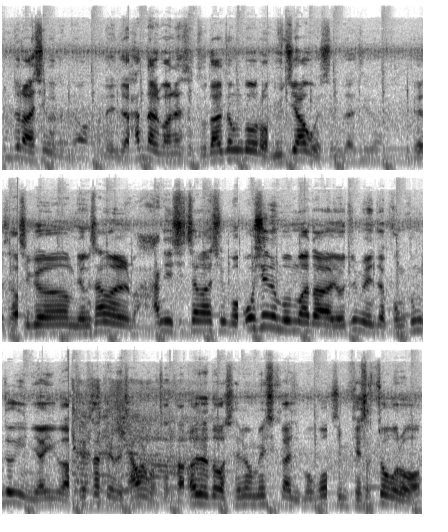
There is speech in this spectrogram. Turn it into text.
힘들어 하시거든요. 근데 이제 한 달 반에서 두 달 정도로 유지하고 있습니다, 지금. 그래서 지금 영상을 많이 시청하시고 오시는 분마다 요즘에 이제 공통적인 이야기가 백화 때문에 잠을 못 잤다. 어제도 새벽 몇 시까지 보고 지금 계속적으로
